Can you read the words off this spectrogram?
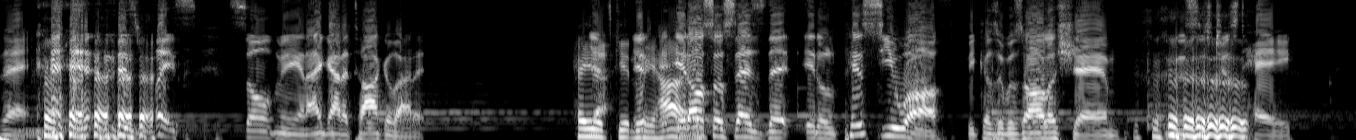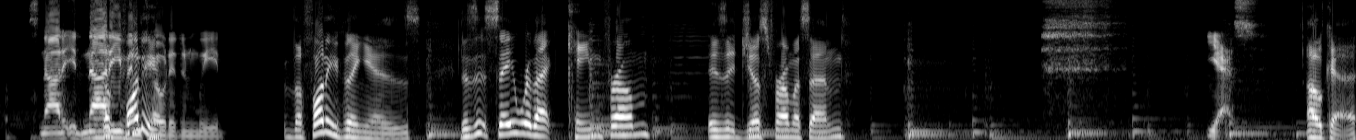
That this place sold me, and I got to talk about it. Hey, Yeah, it's getting it, me it- high. It also says that it'll piss you off because it was all a sham. This is just hay. It's not it not The even funny- coated in weed. the funny thing is, does it say where that came from? Is it just from Ascend? Yes. Okay.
